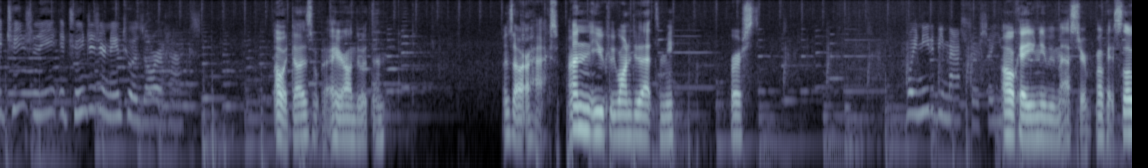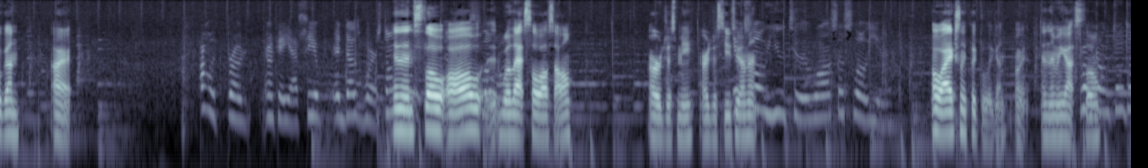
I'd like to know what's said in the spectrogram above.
It changed name. It changes your name to Azara Hacks. Oh, it does. Okay, here I'll do it then. Those are our hacks. And you want to do that to me first. Well, you need to be master, so you. Okay, you need to be master. Okay, slow gun. All right, Oh, bro. Okay, yeah. See, it, it does work. Don't and then slow it. all. Slow Will that slow us all? Or just me? Or just you two? I It'll meant. slow you too. It will also slow you. Oh, I accidentally clicked the gun. Okay, and then we got Bro, slow. don't, don't, don't, bro,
